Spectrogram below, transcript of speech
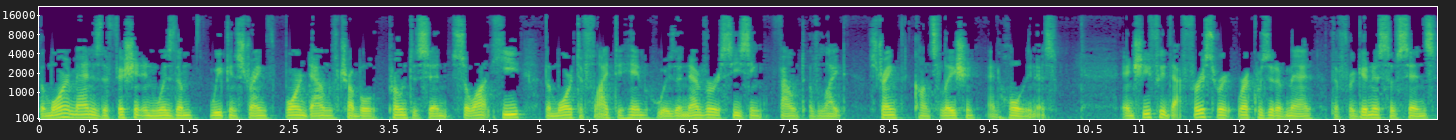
The more a man is deficient in wisdom, weak in strength, borne down with trouble, prone to sin, so ought he the more to fly to him who is a never ceasing fount of light, strength, consolation, and holiness. And chiefly that first requisite of man, the forgiveness of sins,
